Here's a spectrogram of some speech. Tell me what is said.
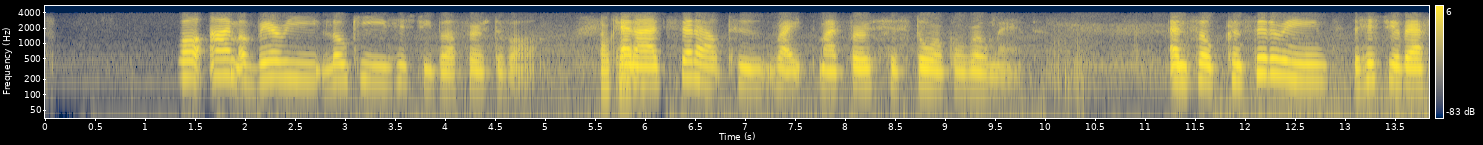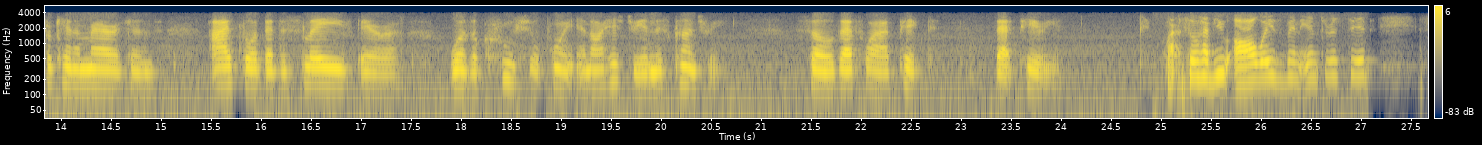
Well, I'm a very low key history buff, first of all. Okay. And I set out to write my first historical romance. And so, considering the history of African Americans, I thought that the slave era was a crucial point in our history in this country. So that's why I picked that period. So, have you always been interested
